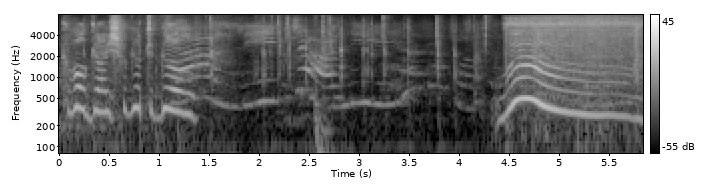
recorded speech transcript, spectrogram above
Come on, guys, we got to go. Woo!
